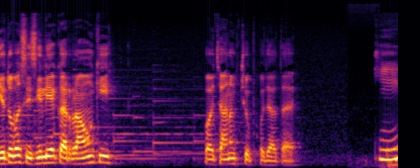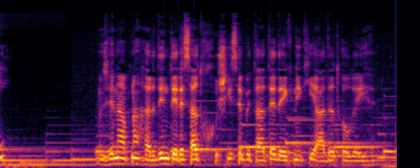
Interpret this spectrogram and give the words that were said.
ये तो बस इसीलिए कर रहा हूँ कि वो अचानक चुप हो जाता है। कि? मुझे ना अपना हर दिन तेरे साथ खुशी से बिताते देखने की आदत हो गई है।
